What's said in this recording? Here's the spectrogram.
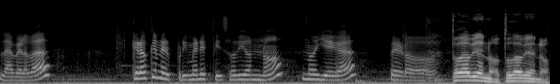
la verdad. Creo que en el primer episodio no, no llega, pero... Todavía no, todavía no.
